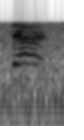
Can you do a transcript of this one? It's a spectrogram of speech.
બધા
